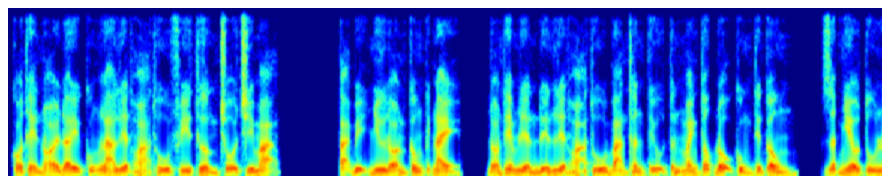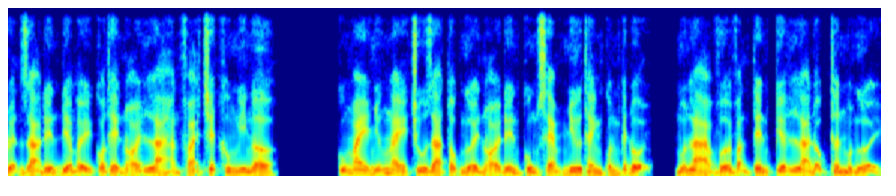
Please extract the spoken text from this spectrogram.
có thể nói đây cũng là liệt hỏa thú phi thường chỗ trí mạng. Tại bị như đòn công kích này, đón thêm liền đến liệt hỏa thú bản thân tiểu tấn manh tốc độ cùng tiến công, rất nhiều tu luyện giả đến điểm ấy có thể nói là hẳn phải chết không nghi ngờ. Cũng may những này chu gia tộc người nói đến cùng xem như thành quần kết đội, muốn là vừa vặn tên kia là độc thân một người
